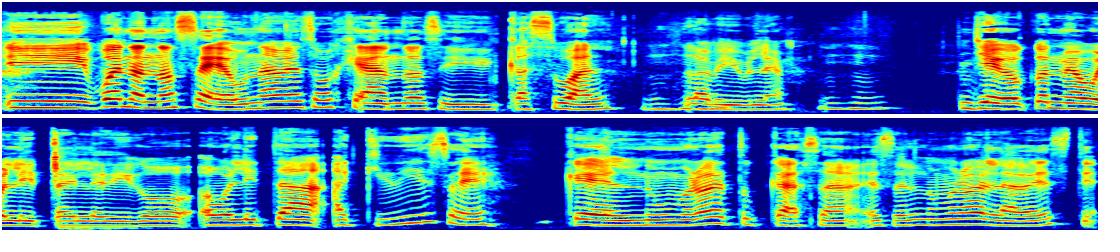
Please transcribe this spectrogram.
Y bueno, no sé, una vez ojeando así casual la Biblia, llego con mi abuelita y le digo, abuelita, aquí dice que el número de tu casa es el número de la bestia.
